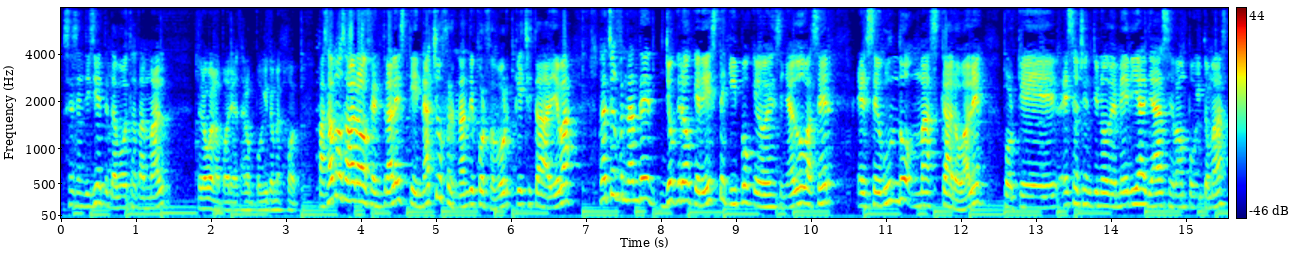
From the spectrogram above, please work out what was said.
67 tampoco está tan mal. Pero bueno, podría estar un poquito mejor. Pasamos ahora a los centrales, que Nacho Fernández, por favor, qué chitada lleva. Nacho Fernández, yo creo que de este equipo que os he enseñado va a ser el segundo más caro, ¿vale? Porque ese 81 de media ya se va un poquito más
